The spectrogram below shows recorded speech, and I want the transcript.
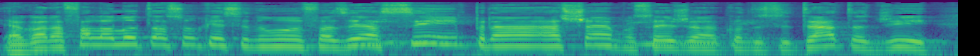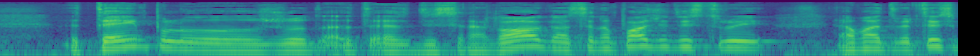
E agora fala lutação que se não vai fazer assim para Hashem, ou seja, quando se trata de templo, de sinagoga, você não pode destruir. É uma advertência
